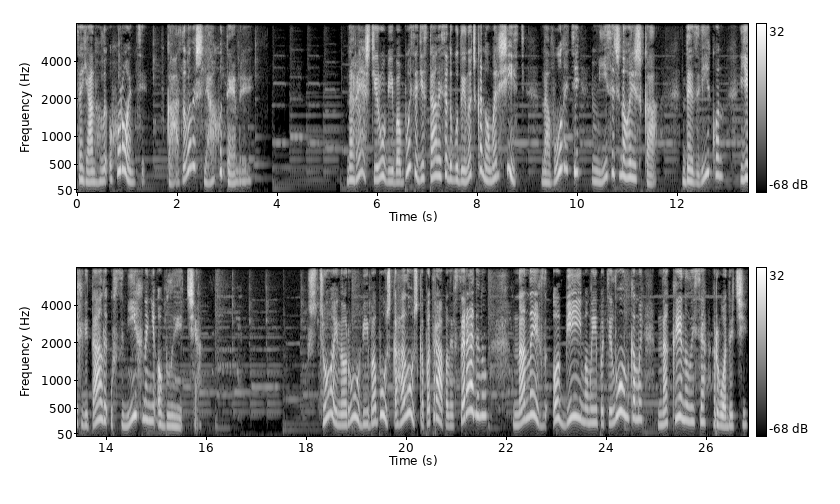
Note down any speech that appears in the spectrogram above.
Це янголи-охоронці вказували шлях у темряві. Нарешті Рубі і бабуся дісталися до будиночка номер 6 на вулиці Місячного ріжка, де з вікон їх вітали усміхнені обличчя. Щойно Рубі і бабушка Галушка потрапили всередину, на них з обіймами і поцілунками накинулися родичі.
